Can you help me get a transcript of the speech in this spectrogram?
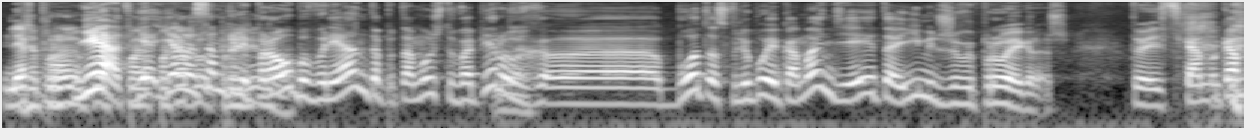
Лев про... Нет, по, я, я на самом про деле про оба варианта, потому что, во-первых, да. э, Ботас в любой команде это имиджевый проигрыш. То есть ком ком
